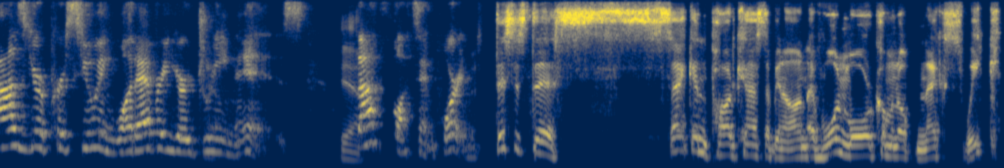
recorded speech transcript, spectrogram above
as you're pursuing whatever your dream is. Yeah. That's what's important. This is the second podcast I've been on. I've one more coming up next week.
